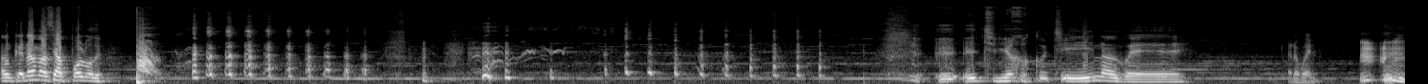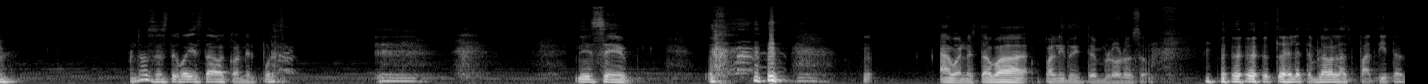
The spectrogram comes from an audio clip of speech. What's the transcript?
Aunque nada más sea polvo de. Ech viejo cochino, güey. Pero bueno. Entonces este güey estaba con el puro. Dice. ah, bueno, estaba pálido y tembloroso. Todavía le temblaban las patitas.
